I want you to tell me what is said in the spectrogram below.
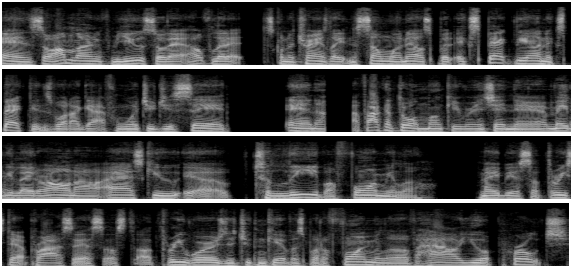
And so I'm learning from you so that hopefully that's going to translate into someone else. But expect the unexpected is what I got from what you just said. And uh, if I can throw a monkey wrench in there, maybe sure. later on I'll ask you uh, to leave a formula. Maybe it's a three step process or, or three words that you can give us, but a formula of how you approach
